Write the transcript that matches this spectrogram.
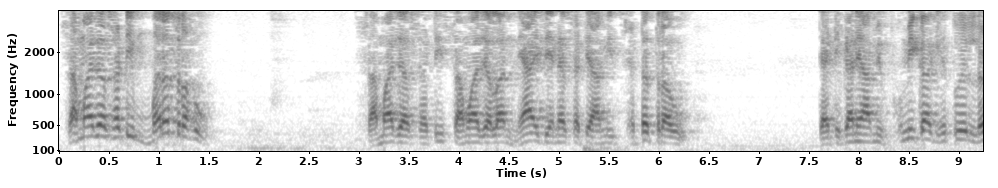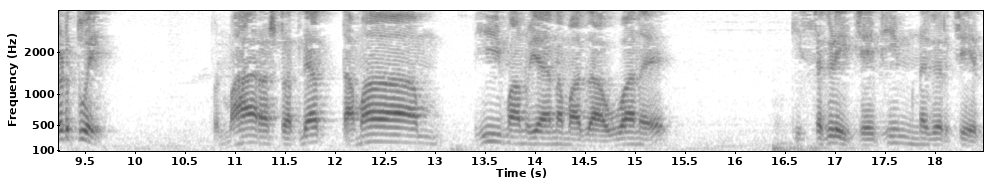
समाजासाठी मरत राहू. समाजासाठी समाजाला न्याय देण्यासाठी आम्ही झटत राहू. त्या ठिकाणी आम्ही भूमिका घेतोय लढतोय. पण महाराष्ट्रातल्या तमाम भीम अनुयांना माझं आव्हान आहे की सगळे जय भीम नगरचे आहेत.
